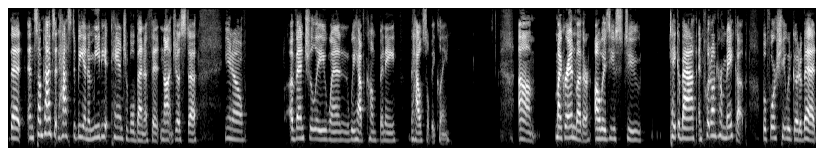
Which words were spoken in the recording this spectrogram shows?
that and sometimes it has to be an immediate tangible benefit not just a you know eventually when we have company the house will be clean. Um my grandmother always used to take a bath and put on her makeup before she would go to bed.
